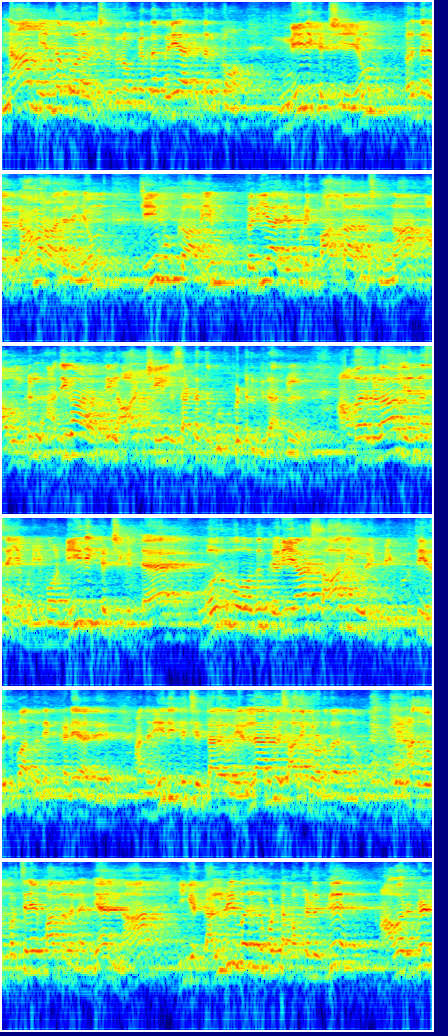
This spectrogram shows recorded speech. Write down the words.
நாம் என்ன கோர வச்சிருக்கிறோங்கிறத பெரியார்கிட்ட இருக்கோம். நீதி கட்சியையும் பெருந்தலைவர் காமராஜரையும் திமுகவையும் பெரியார் எப்படி பார்த்தாருன்னு சொன்னா அவங்கள் அதிகாரத்தில் ஆட்சியில் சட்டத்துக்கு உட்பட்டு இருக்கிறார்கள் அவர்களால் என்ன செய்ய முடியுமோ நீதி கட்சி கிட்ட ஒருபோதும் பெரியார் சாதி ஒழிப்பை குறித்து எதிர்பார்த்ததே கிடையாது. அந்த நீதி கட்சி தலைவர் எல்லாருமே சாதிகளோட தான் இருந்தோம். அது ஒரு பிரச்சனையே பார்த்ததில்லை. ஏன்னா இங்க கல்வி மறுக்கப்பட்ட மக்களுக்கு அவர்கள்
